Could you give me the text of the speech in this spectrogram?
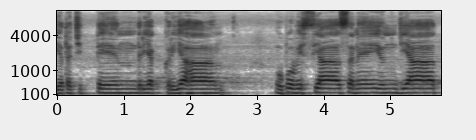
यतचित्तेन्द्रियक्रियः उपविश्यासने युञ्ज्यात्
